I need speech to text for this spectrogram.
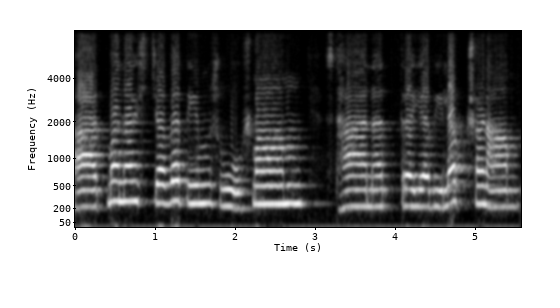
आत्मनश्च गतिम् सूक्ष्माम् स्थानत्रयविलक्षणाम्।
